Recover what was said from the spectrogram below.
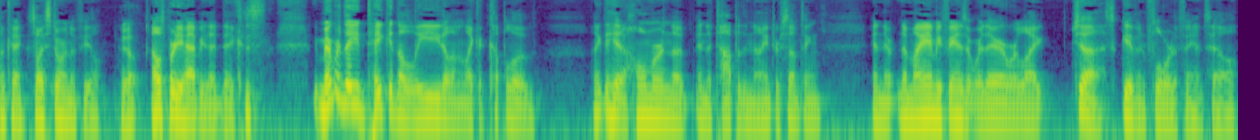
Okay, so I stormed the field. Yeah. I was pretty happy that day because remember they had taken the lead on like a couple of, I think they hit a homer in the in the top of the ninth or something, and the the Miami fans that were there were like just giving Florida fans hell,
